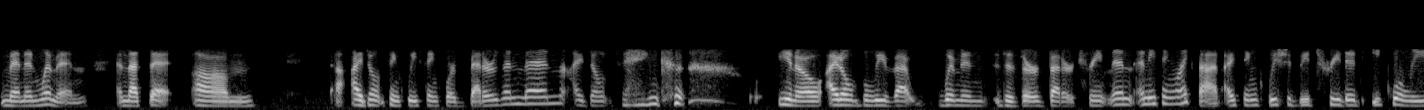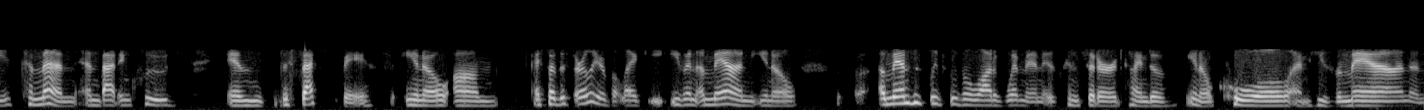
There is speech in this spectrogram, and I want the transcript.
men and women, and that's it. Um, I don't think we think we're better than men. I don't think, you know, I don't believe that women deserve better treatment, anything like that. I think we should be treated equally to men, and that includes in the sex space. You know, um, I said this earlier, but like even a man, you know, a man who sleeps with a lot of women is considered kind of, you know, cool and he's the man and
